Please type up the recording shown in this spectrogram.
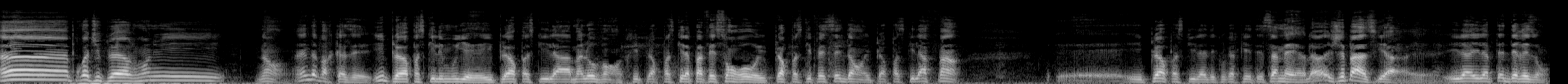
ah, pourquoi tu pleures? Je m'ennuie. Non, rien d'avoir casé. Il pleure parce qu'il est mouillé, il pleure parce qu'il a mal au ventre, il pleure parce qu'il n'a pas fait son rôle, il pleure parce qu'il fait ses dents, il pleure parce qu'il a faim. Euh, il pleure parce qu'il a découvert qu'il était sa mère. Je je sais pas ce qu'il y a. Il a, il a peut-être des raisons.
